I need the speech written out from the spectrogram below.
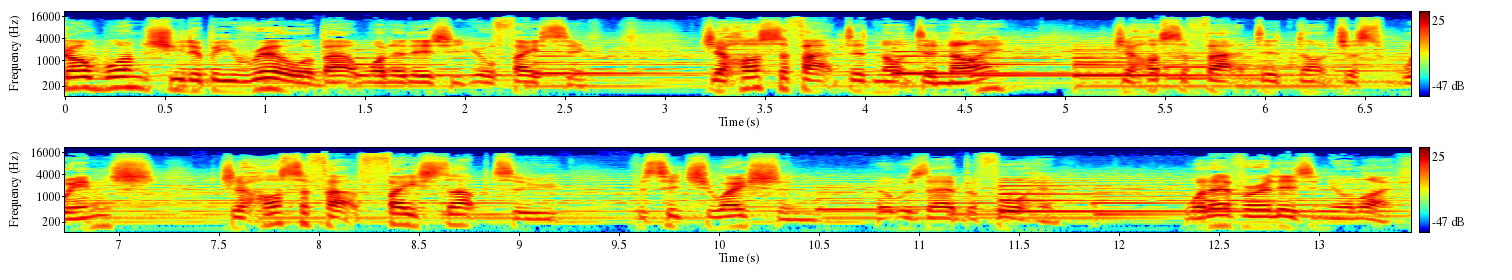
God wants you to be real about what it is that you're facing. Jehoshaphat did not deny, Jehoshaphat did not just whinge. Jehoshaphat faced up to the situation that was there before him, whatever it is in your life.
